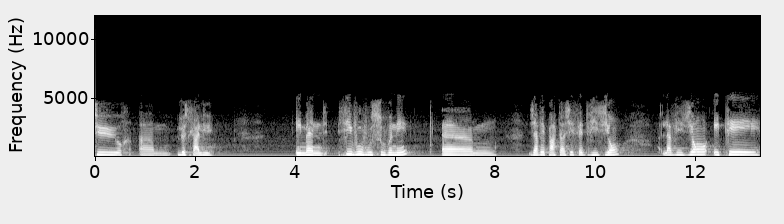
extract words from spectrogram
sur euh, le salut. Amen. Si vous vous souvenez, euh, j'avais partagé cette vision. La vision était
